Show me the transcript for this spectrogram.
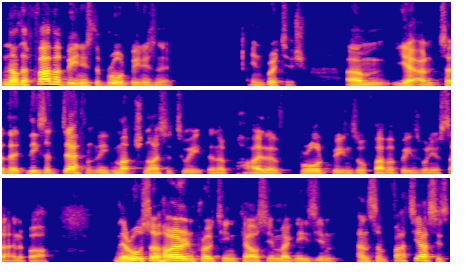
Now, the fava bean is the broad bean, isn't it? In British. Um, yeah, and so these are definitely much nicer to eat than a pile of broad beans or fava beans when you're sat in a bar. They're also higher in protein, calcium, magnesium, and some fatty acids.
